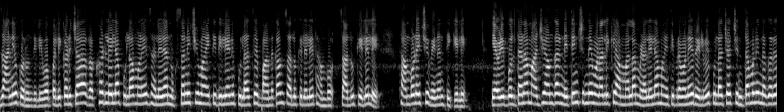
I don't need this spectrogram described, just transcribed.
जाणीव करून दिली व पलीकडच्या रखडलेल्या पुलामुळे झालेल्या नुकसानीची माहिती दिली आणि पुलाचे बांधकाम चालू केलेले थांबव चालू केलेले थांबवण्याची विनंती केली. यावेळी बोलताना माजी आमदार नितीन शिंदे म्हणाले की आम्हाला मिळालेल्या माहितीप्रमाणे रेल्वे पुलाच्या चिंतामणी नगर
